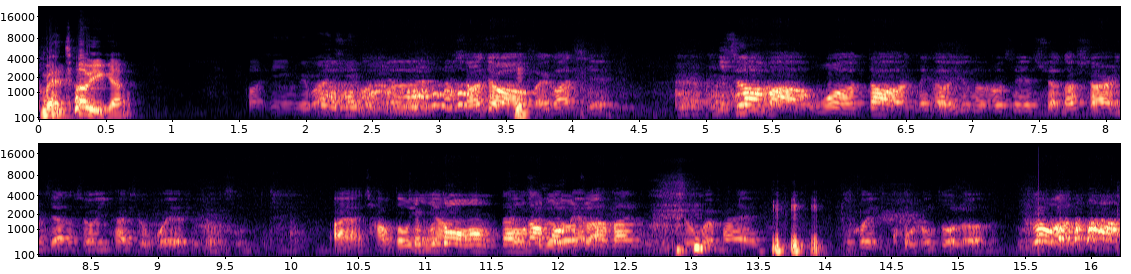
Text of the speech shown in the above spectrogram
没没一个。放心，没关系，我们小九没关系。你知道吗？我到那个运动中心选到十二人间的时候，一开始我也是这种心情。哎呀，差不多一样。听不懂。但到后面慢慢，你就会发现，你会苦中作乐的。你知道吗？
